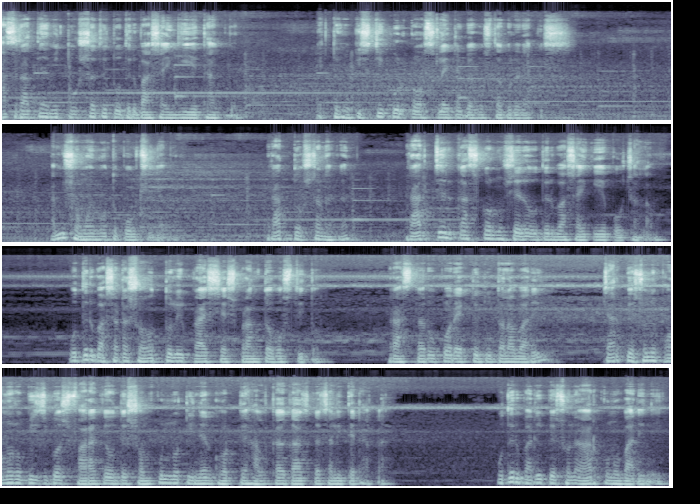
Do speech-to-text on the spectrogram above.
আজ রাতে আমি তোর সাথে তোদের বাসায় গিয়ে থাকব। একটা হকিস্টিক ও টর্চ লাইটের ব্যবস্থা করে রাখিস। আমি সময় মতো পৌঁছে যাব। রাত দশটা নাগাদ রাজ্যের কাজকর্ম সেরে ওদের বাসায় গিয়ে পৌঁছালাম। ওদের বাসাটা শহরতলির প্রায় শেষ প্রান্তে অবস্থিত। রাস্তার উপর একটি দোতলা বাড়ি, যার পেছনে পনেরো বিশ গজ ফারাকে ওদের সম্পূর্ণ টিনের ঘরতে হালকা গাছগাছালিতে ঢাকা। ওদের বাড়ির পেছনে আর কোনো বাড়ি নেই।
